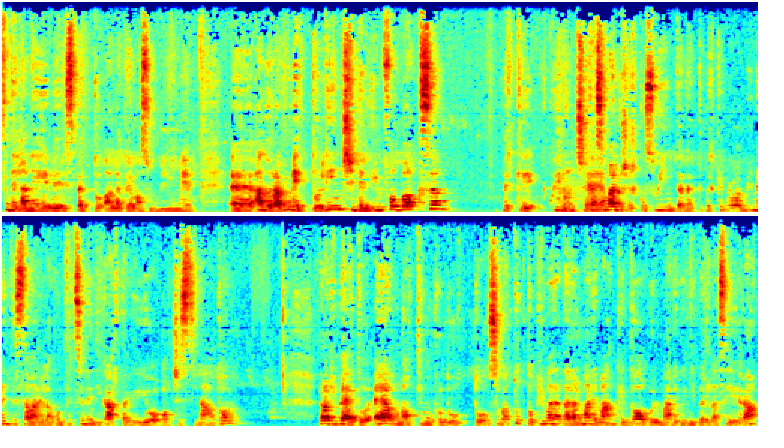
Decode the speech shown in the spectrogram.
della neve, rispetto alla crema sublime. Eh, allora vi metto l'inci nell'info box perché qui non c'è, casomai lo cerco su internet perché probabilmente stava nella confezione di carta che io ho cestinato. Però ripeto è un ottimo prodotto soprattutto prima di andare al mare ma anche dopo il mare quindi per la sera.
